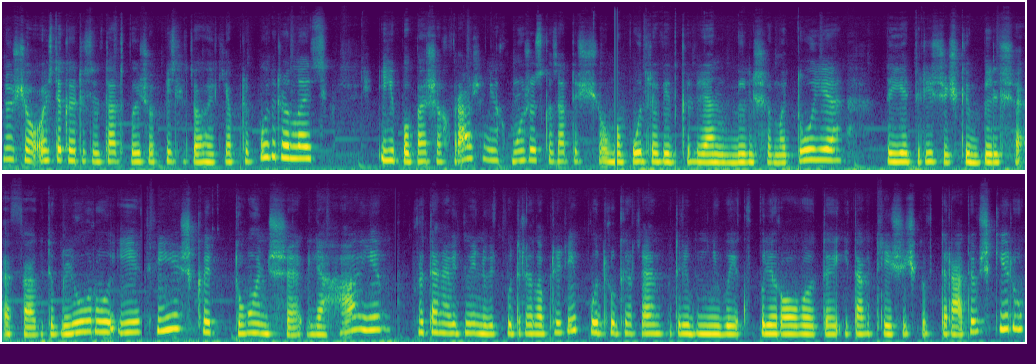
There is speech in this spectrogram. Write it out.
Ну що, ось такий результат вийшов після того, як я припудрилась. І по перших враженнях можу сказати, що пудра від Guerlain більше метує, дає трішечки більше ефект блюру і трішки тоньше лягає. Проте, на відміну від пудри Prairie, пудру Guerlain потрібно ніби як вполіровувати і так трішечки втирати в шкіру.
